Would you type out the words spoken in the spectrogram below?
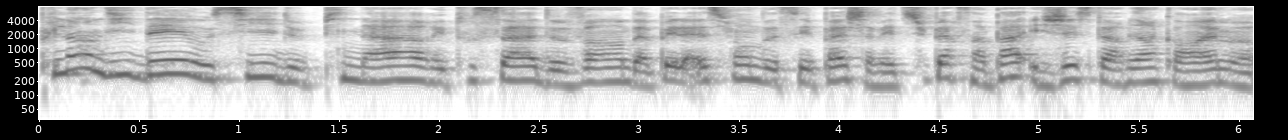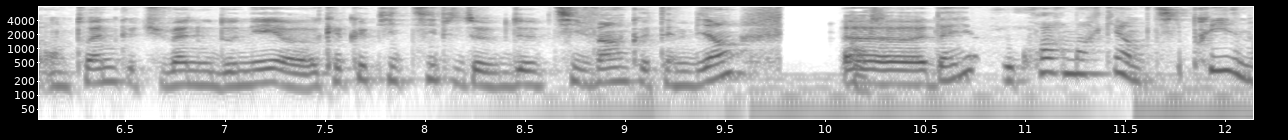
Plein d'idées aussi de pinard et tout ça, de vin, d'appellation, de cépage. Ça va être super sympa et j'espère bien quand même, Antoine, que tu vas nous donner quelques petits tips de, de petits vins que t'aimes bien. Euh, d'ailleurs, je crois remarquer un petit prisme.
